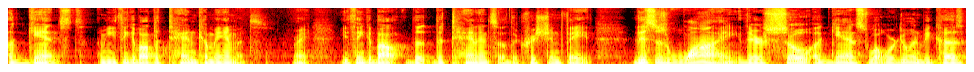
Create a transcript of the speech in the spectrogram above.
against. I mean, you think about the 10 commandments, right? You think about the the tenets of the Christian faith. This is why they're so against what we're doing because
